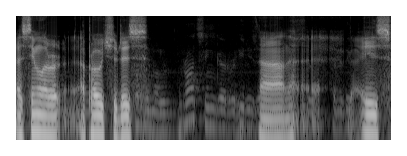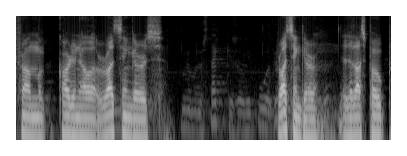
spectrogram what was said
a similar approach to this uh, is from Cardinal Ratzinger's Ratzinger, the last pope.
